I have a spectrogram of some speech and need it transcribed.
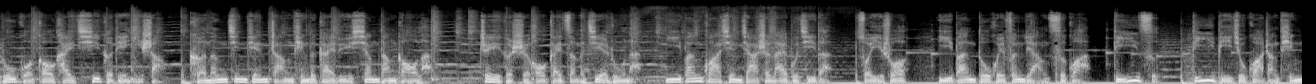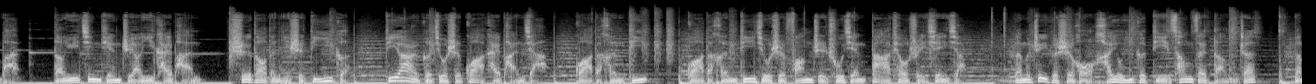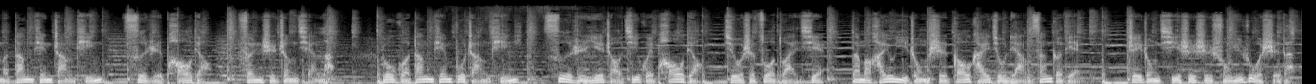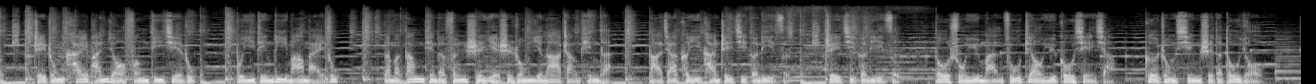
如果高开七个点以上，可能今天涨停的概率相当高了。这个时候该怎么介入呢？一般挂现价是来不及的，所以说一般都会分两次挂。第一次，第一笔就挂涨停板，等于今天只要一开盘。吃到的你是第一个，第二个就是挂开盘价，挂得很低，挂得很低就是防止出现大跳水现象。那么这个时候还有一个底仓在等着，那么当天涨停，次日抛掉，分是挣钱了。如果当天不涨停，次日也找机会抛掉，就是做短线。那么还有一种是高开就两三个点，这种其实是属于弱势的，这种开盘要逢低介入，不一定立马买入。那么当天的分时也是容易拉涨停的，大家可以看这几个例子，这几个例子都属于满足钓鱼钩现象，各种形式的都有。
